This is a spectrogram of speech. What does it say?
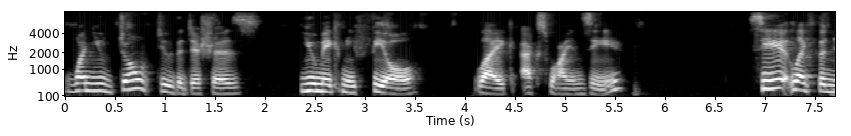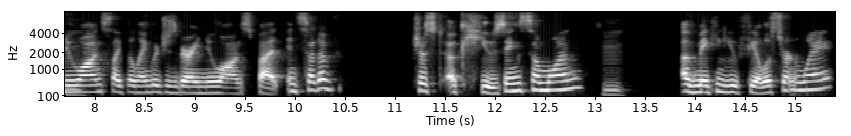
when you don't do the dishes, you make me feel like X, Y, and Z." see like the Mm. nuance like the language is very nuanced but instead of just accusing someone Mm. of making you feel a certain way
